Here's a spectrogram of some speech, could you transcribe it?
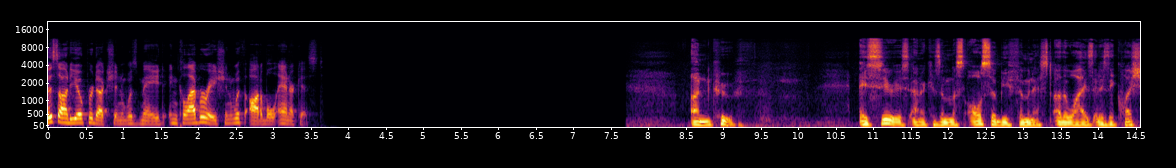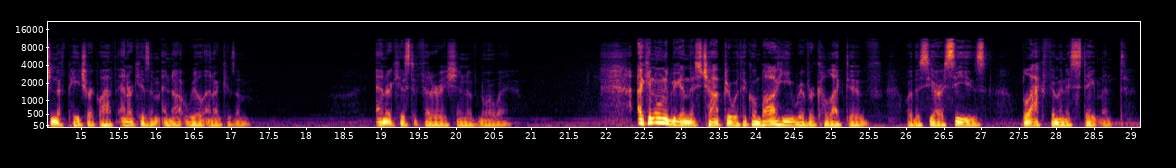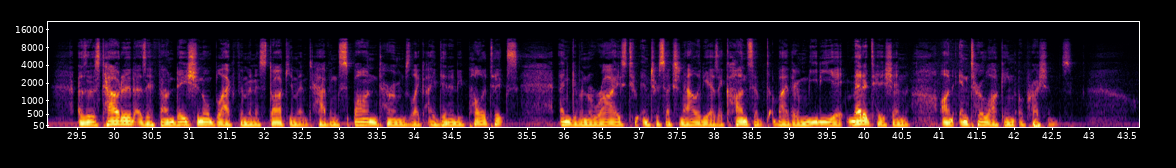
This audio production was made in collaboration with Audible Anarchist. Uncouth. A serious anarchism must also be feminist, otherwise, it is a question of patriarchal half anarchism and not real anarchism. Anarchist Federation of Norway. I can only begin this chapter with the Combahee River Collective, or the CRC's, Black Feminist Statement as it is touted as a foundational black feminist document, having spawned terms like identity politics and given rise to intersectionality as a concept by their mediate meditation on interlocking oppressions.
